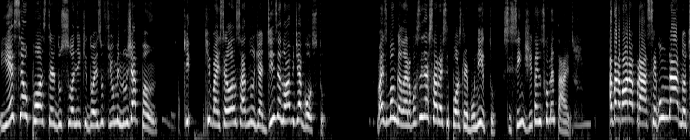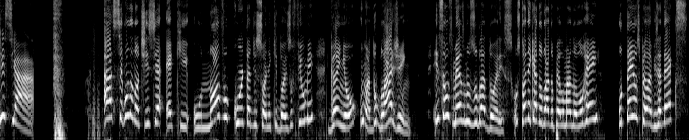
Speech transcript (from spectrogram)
E esse é o pôster do Sonic 2, o filme, no Japão, que, que vai ser lançado no dia 19 de agosto. Mas bom, galera, vocês acharam esse pôster bonito? Se sim, digita aí nos comentários. Agora bora pra segunda notícia! A segunda notícia é que o novo curta de Sonic 2, o filme, ganhou uma dublagem. E são os mesmos dubladores. O Sonic é dublado pelo Manolo Rey, o Tails pela Vizedex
